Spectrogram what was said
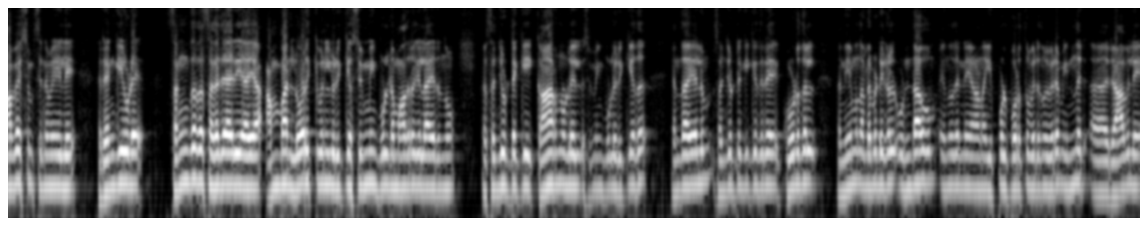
ആവേശം സിനിമയിലെ രംഗിയുടെ സംഗത സഹചാരിയായ അമ്പാൻ ലോറിക്ക് മുന്നിൽ ഒരുക്കിയ സ്വിമ്മിംഗ് പൂളിന്റെ മാതൃകയിലായിരുന്നു സഞ്ജു ടെക്കി കാറിനുള്ളിൽ സ്വിമ്മിംഗ് പൂൾ ഒരുക്കിയത്. എന്തായാലും സഞ്ജു ടെക്കിക്കെതിരെ കൂടുതൽ നിയമ നടപടികൾ ഉണ്ടാകും എന്ന് തന്നെയാണ് ഇപ്പോൾ പുറത്തു വരുന്ന വിവരം. ഇന്ന് രാവിലെ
